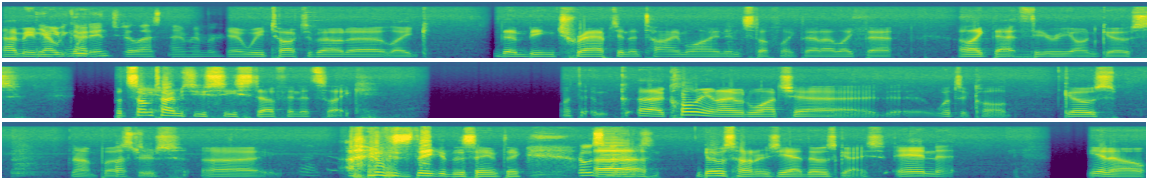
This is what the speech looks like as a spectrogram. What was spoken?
I mean, Yeah, we, we got into it last time. Remember? yeah, we talked about uh like them being trapped in a timeline and stuff like that. I like that. I like that Mhm. theory on ghosts. But sometimes you see stuff and it's like, what? The, uh, Chloe and I would watch. Uh, what's it called? Ghost, not Busters. Uh, I was thinking the same thing. Ghost Uh, Hunters. Ghost hunters, yeah, those guys. And you know,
